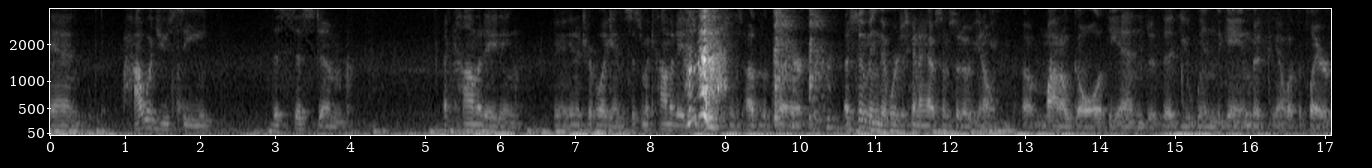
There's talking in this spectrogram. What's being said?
And how would you see the system accommodating in, a AAA game? The system accommodating the actions of the player, assuming that we're just going to have some sort of you know mono goal at the end that you win the game, but you know let the player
